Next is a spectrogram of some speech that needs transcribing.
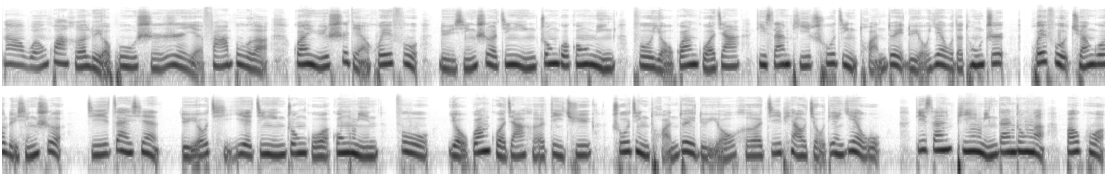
那文化和旅游部十日也发布了关于试点恢复旅行社经营中国公民赴有关国家第三批出境团队旅游业务的通知，恢复全国旅行社及在线旅游企业经营中国公民赴有关国家和地区出境团队旅游和机票、酒店业务。第三批名单中呢，包括。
